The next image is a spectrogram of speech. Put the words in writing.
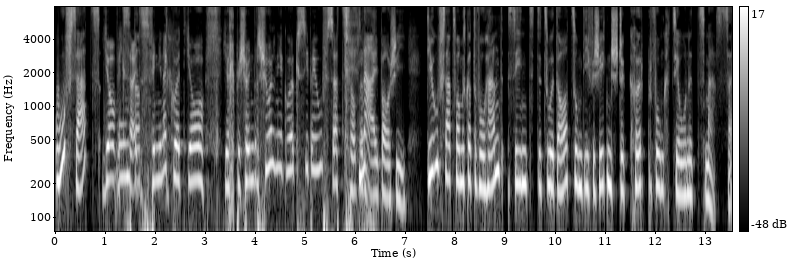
Aufsätze. Ja, wie gesagt, das, das finde ich nicht gut. Ja, ja, ich bin schon in der Schule nie gut gewesen bei Aufsätzen, oder? Nein, Baschi. Die Aufsätze, die wir gerade davon haben, sind dazu da, um die verschiedensten Körperfunktionen zu messen.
